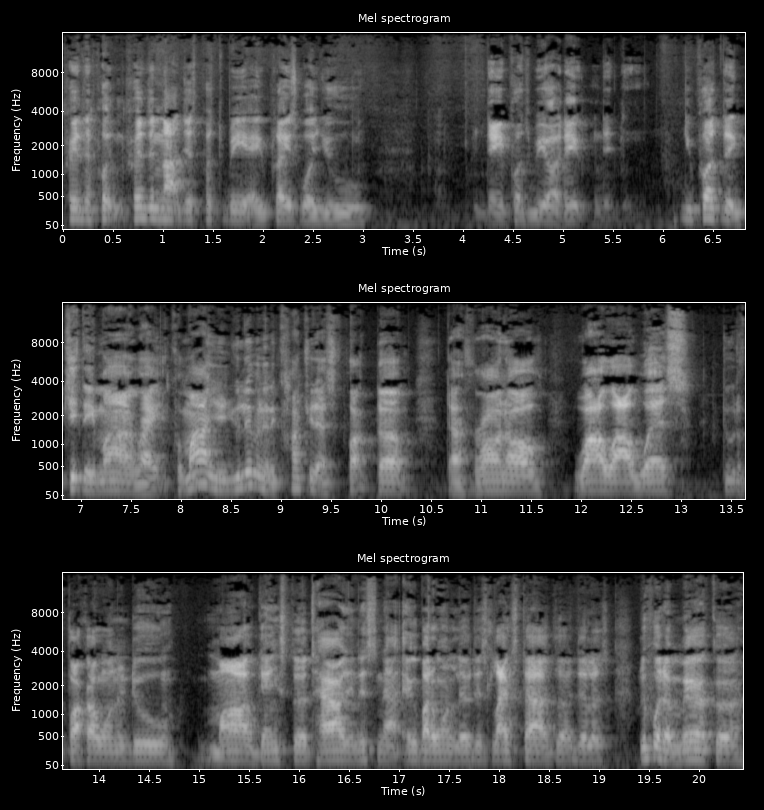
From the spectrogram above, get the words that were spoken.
Prison put prison not just supposed to be a place where you they supposed to be they, they you supposed to get their mind right. For mind you, you living in a country that's fucked up, that's run off wild wild west, do the fuck I want to do, mob gangster Italian this and that. Everybody want to live this lifestyle, drug dealers. Look what America,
